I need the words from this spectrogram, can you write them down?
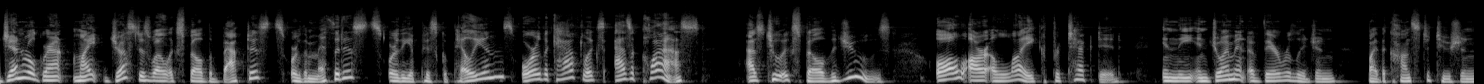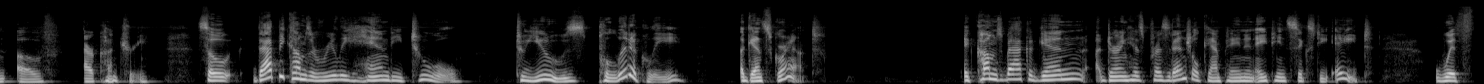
General Grant might just as well expel the Baptists or the Methodists or the Episcopalians or the Catholics as a class as to expel the Jews. All are alike protected in the enjoyment of their religion by the Constitution of our country. So that becomes a really handy tool to use politically against Grant. It comes back again during his presidential campaign in 1868 with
